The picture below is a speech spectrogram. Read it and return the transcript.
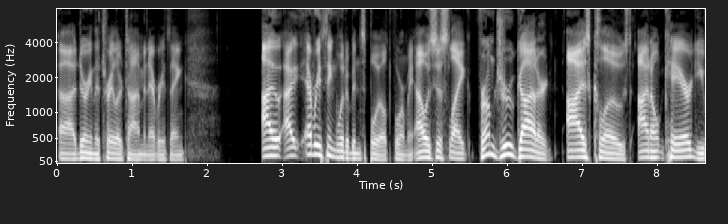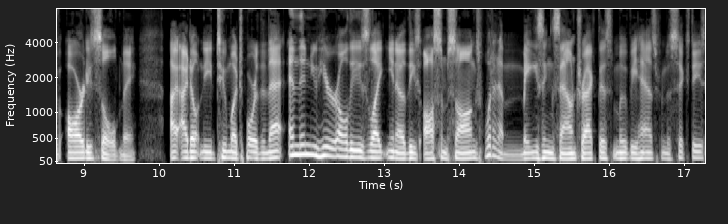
uh, during the trailer time and everything, I, I everything would have been spoiled for me. I was just like, from Drew Goddard, eyes closed. I don't care. You've already sold me. I, I don't need too much more than that. And then you hear all these like you know these awesome songs. What an amazing soundtrack this movie has from the '60s,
